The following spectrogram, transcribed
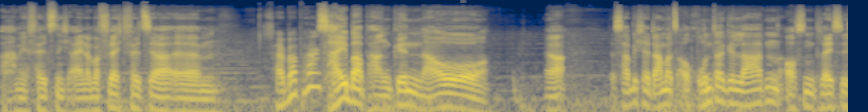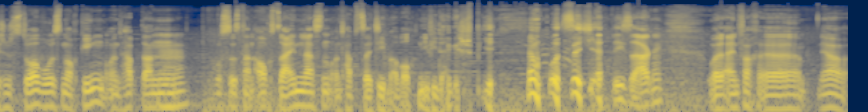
Ah, mir fällt's nicht ein, aber vielleicht fällt's ja ähm, Cyberpunk? Cyberpunk, genau. Ja, das habe ich ja damals auch runtergeladen aus dem PlayStation Store, wo es noch ging und habe dann Mhm. musste es dann auch sein lassen und habe es seitdem aber auch nie wieder gespielt, muss ich ehrlich sagen, weil einfach äh, ja,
